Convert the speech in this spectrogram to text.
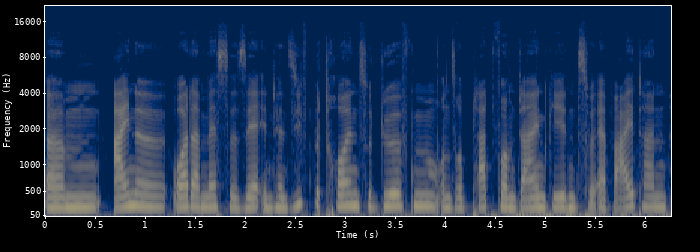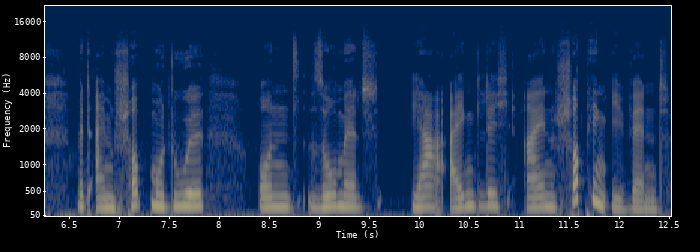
ähm, eine Ordermesse sehr intensiv betreuen zu dürfen, unsere Plattform dahingehend zu erweitern mit einem Shop-Modul und somit ja eigentlich ein Shopping-Event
